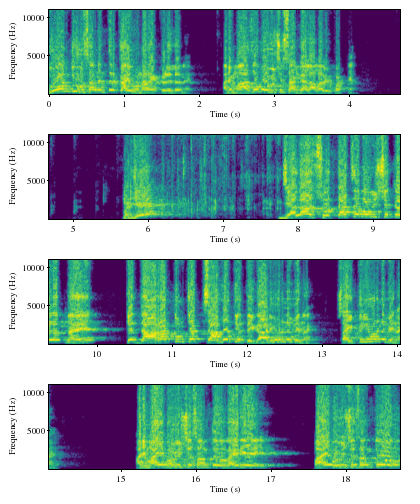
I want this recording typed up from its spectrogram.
दोन दिवसानंतर काय होणार आहे कळलं नाही. आणि माझं भविष्य सांगायला आला पट्ट्या. म्हणजे ज्याला स्वतःच भविष्य कळत नाही ते दारात तुमच्या चालत येते गाडीवर नवीन नाही सायकलीवर नवीन नाही. आणि माय भविष्य सांगतो बाहेर ये. माय भविष्य सांगतो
